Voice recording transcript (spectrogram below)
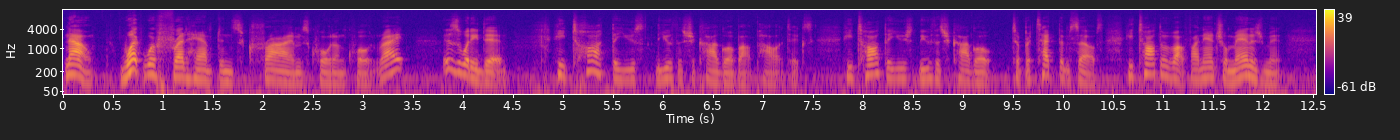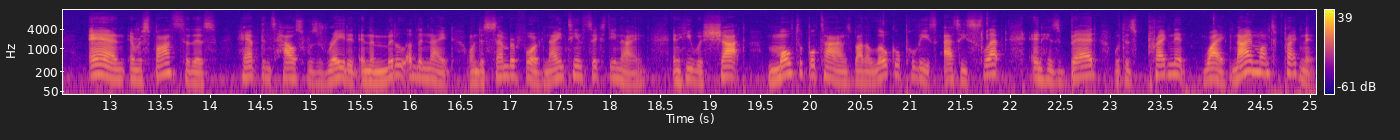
Now, what were Fred Hampton's crimes, quote unquote, right? This is what he did. He taught the youth, the youth of Chicago about politics. He taught the youth, the youth of Chicago to protect themselves. He taught them about financial management. And in response to this, Hampton's house was raided in the middle of the night on December 4th, 1969, and he was shot multiple times by the local police as he slept in his bed with his pregnant wife, nine months pregnant,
